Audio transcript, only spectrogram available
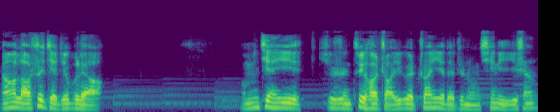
然后老是解决不了。我们建议就是最好找一个专业的这种心理医生。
